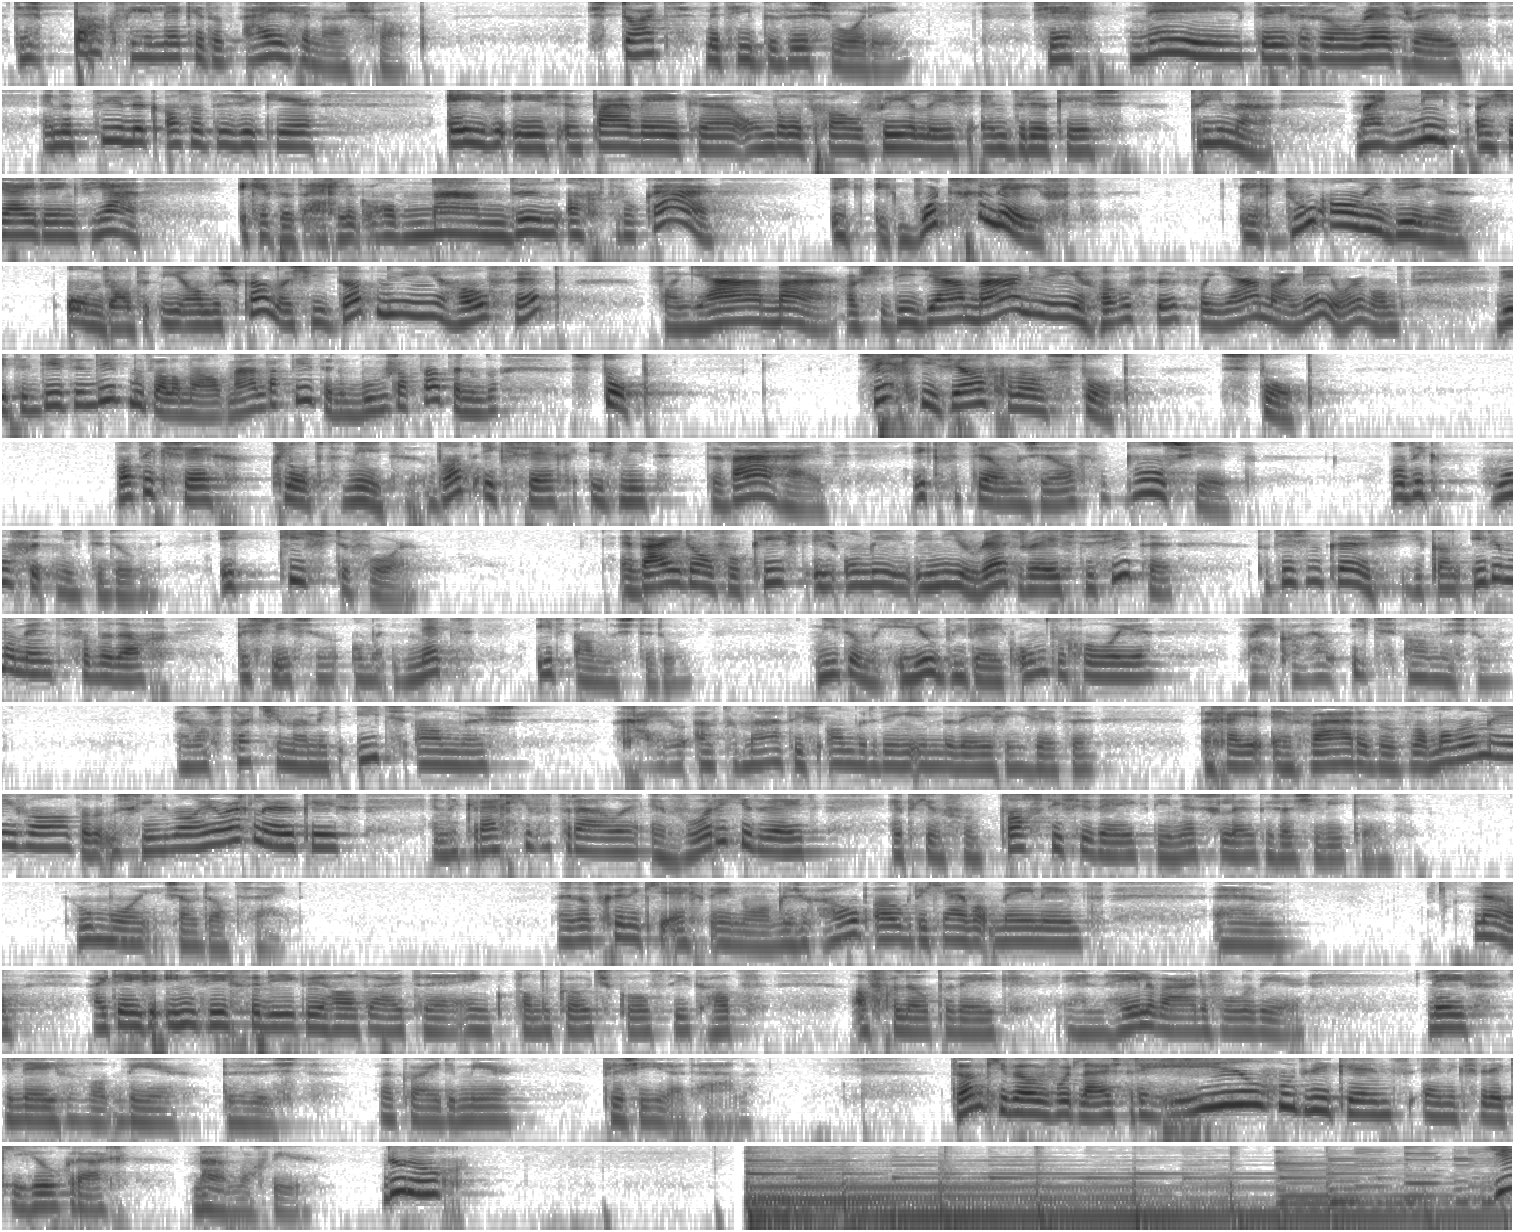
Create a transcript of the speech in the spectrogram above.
Dus pak weer lekker dat eigenaarschap. Start met die bewustwording. Zeg nee tegen zo'n red race. En natuurlijk, als dat eens een keer even is, een paar weken, omdat het gewoon veel is en druk is, prima. Maar niet als jij denkt, ja, ik heb dat eigenlijk al maanden achter elkaar. Ik, ik word geleefd. Ik doe al die dingen. Omdat het niet anders kan. Als je dat nu in je hoofd hebt, van ja, maar. Als je die ja, maar nu in je hoofd hebt, van ja, maar nee hoor. Want dit en dit en dit moet allemaal. Maandag dit en woensdag dat. En stop. Zeg jezelf gewoon stop. Stop. Wat ik zeg klopt niet. Wat ik zeg is niet de waarheid. Ik vertel mezelf bullshit. Want ik hoef het niet te doen. Ik kies ervoor. En waar je dan voor kiest, is om in die red race te zitten. Dat is een keus. Je kan ieder moment van de dag beslissen om het net iets anders te doen. Niet om heel die week om te gooien, maar je kan wel iets anders doen. En dan start je maar met iets anders, ga je automatisch andere dingen in beweging zetten, Dan ga je ervaren dat het allemaal wel meevalt, dat het misschien wel heel erg leuk is. En dan krijg je vertrouwen. En voordat je het weet, heb je een fantastische week die net zo leuk is als je weekend. Hoe mooi zou dat zijn? En dat gun ik je echt enorm. Dus ik hoop ook dat jij wat meeneemt. Ehm, nou, uit deze inzichten die ik weer had uit uh, een van de coachcalls die ik had afgelopen week. En hele waardevolle weer. Leef je leven wat meer bewust. Dan kan je er meer plezier uit halen. Dankjewel weer voor het luisteren. Heel goed weekend. En ik spreek je heel graag maandag weer. Doei doeg!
